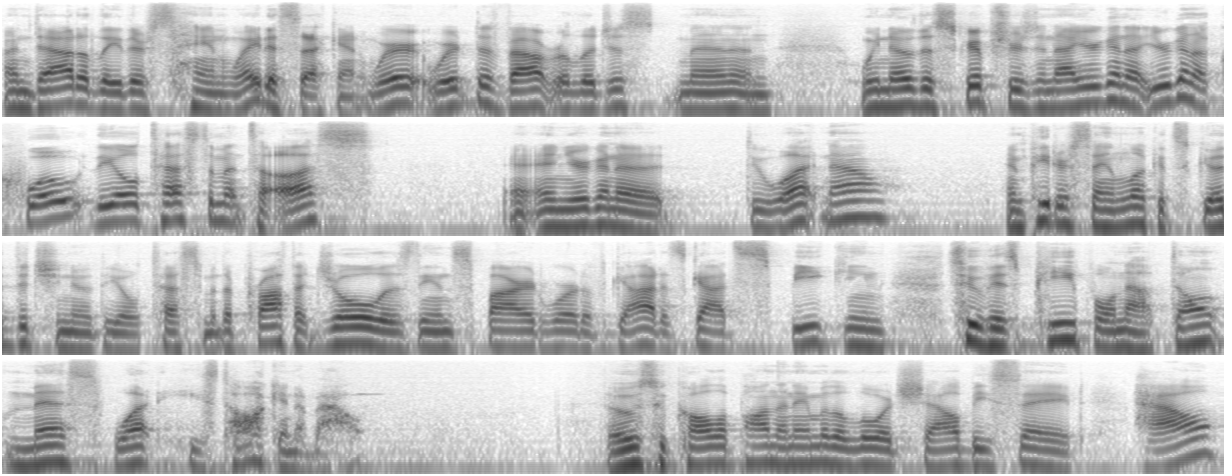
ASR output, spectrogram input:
Undoubtedly, they're saying, wait a second, we're, we're devout religious men and we know the scriptures, and now you're going you're to quote the Old Testament to us, and, and you're going to do what now? And Peter's saying, Look, it's good that you know the Old Testament. The prophet Joel is the inspired word of God. It's God speaking to his people. Now, don't miss what he's talking about. Those who call upon the name of the Lord shall be saved. How?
